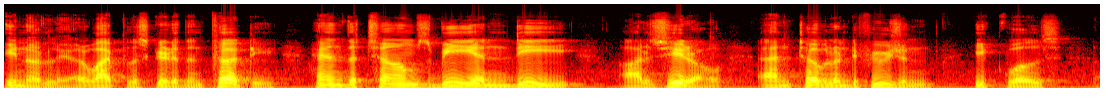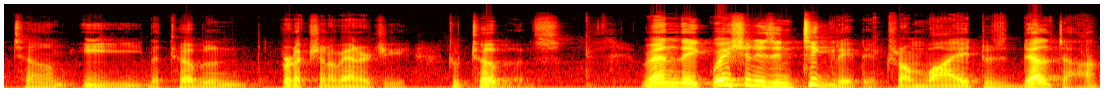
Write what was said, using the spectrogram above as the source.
inner layer y plus greater than 30, hence the terms B and D are 0 and turbulent diffusion equals term E, the turbulent production of energy to turbulence. When the equation is integrated from y to delta,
